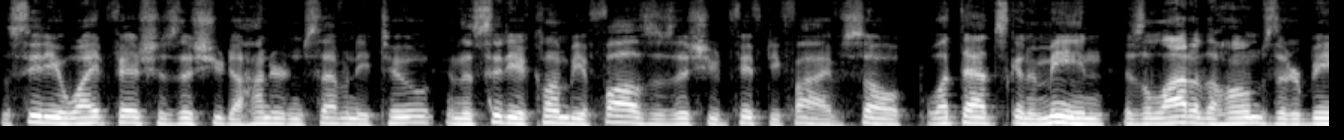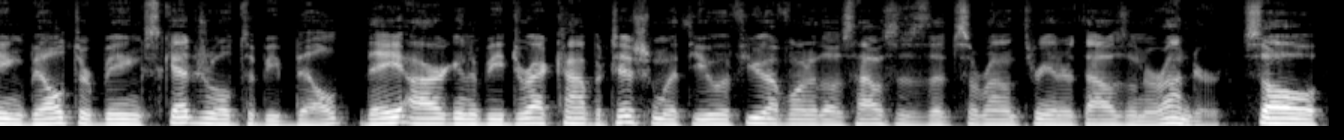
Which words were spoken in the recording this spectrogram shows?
The city of Whitefish has issued 172, and the city of Columbia Falls has issued 55. So, what that's going to mean is a lot of the homes that are being built or being scheduled to be built, they are going to be direct competition with you if you have one of those houses that's around 300,000 or under. So,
